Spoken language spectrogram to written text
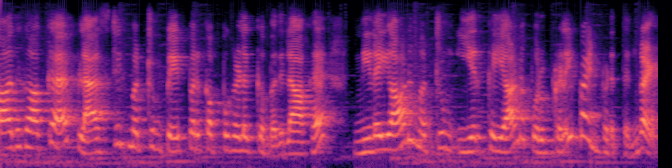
பாதுகாக்க பிளாஸ்டிக் மற்றும் பேப்பர் கப்புகளுக்கு பதிலாக நிலையான மற்றும் இயற்கையான பொருட்களை பயன்படுத்துங்கள்.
